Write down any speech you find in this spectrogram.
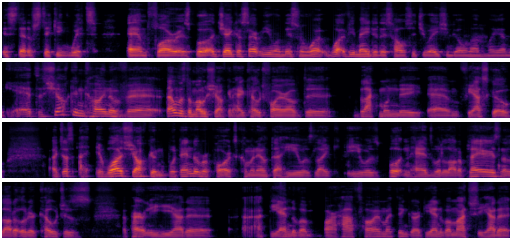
instead of sticking with um, Flores. But uh, Jake, I'll start with you on this one. What what have you made of this whole situation going on in Miami? Yeah, it's a shocking kind of. Uh, that was the most shocking head coach fire of the Black Monday um, fiasco. I just I, it was shocking, but then the reports coming out that he was like he was butting heads with a lot of players and a lot of other coaches. Apparently, he had a at the end of a or halftime, I think, or at the end of a match, he had a,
